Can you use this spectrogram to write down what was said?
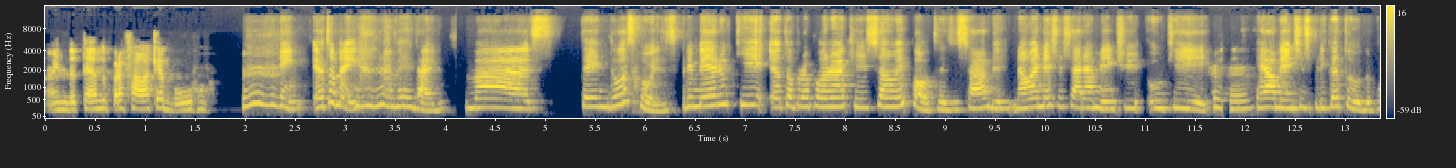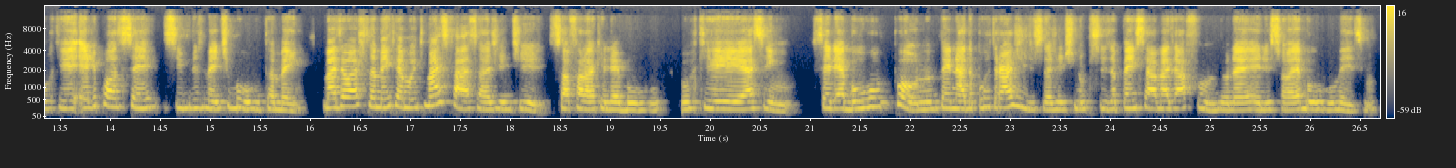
ainda tendo para falar que é burro. Sim, eu também, na verdade. Mas tem duas coisas. Primeiro, que eu estou propondo aqui são hipóteses, sabe? Não é necessariamente o que uhum. realmente explica tudo, porque ele pode ser simplesmente burro também. Mas eu acho também que é muito mais fácil a gente só falar que ele é burro, porque, assim, se ele é burro, pô, não tem nada por trás disso. A gente não precisa pensar mais a fundo, né? Ele só é burro mesmo.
